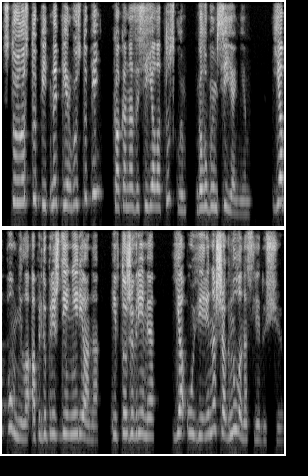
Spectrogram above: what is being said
Стоило ступить на первую ступень, как она засияла тусклым голубым сиянием. Я помнила о предупреждении Риана, и в то же время я уверенно шагнула на следующую.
